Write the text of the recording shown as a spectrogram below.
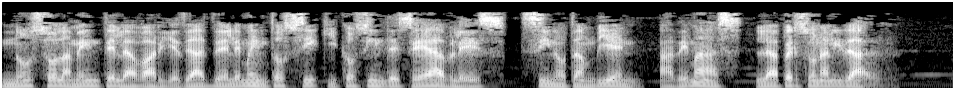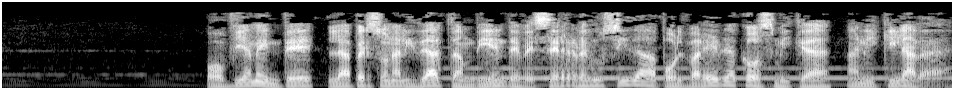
no solamente la variedad de elementos psíquicos indeseables, sino también, además, la personalidad. Obviamente, la personalidad también debe ser reducida a polvareda cósmica, aniquilada.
